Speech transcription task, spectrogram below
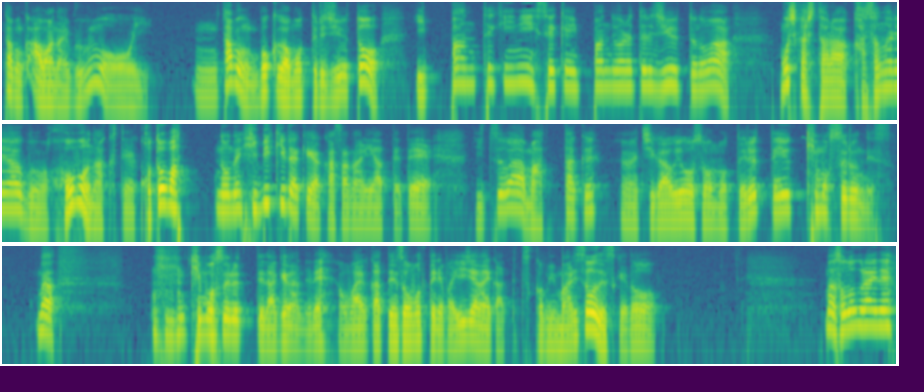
多分合わない部分も多い。うん、多分僕が思ってる自由と、一般的に世間一般で言われてる自由っていうのは、もしかしたら重なり合う部分はほぼなくて、言葉のね、響きだけが重なり合ってて、実は全く違う要素を持ってるっていう気もするんです。まあ 気もするってだけなんでねお前が勝手にそう思ってればいいじゃないかってツッコミもありそうですけどまあそのぐらいね、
